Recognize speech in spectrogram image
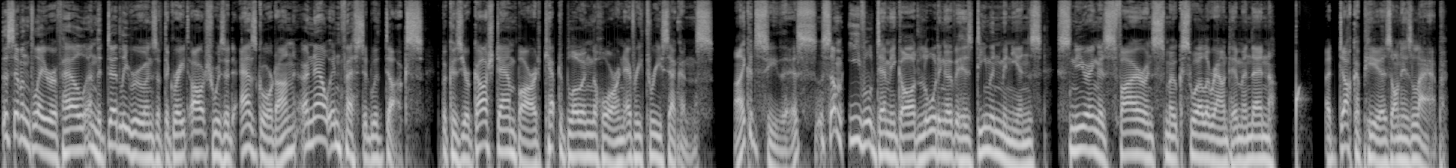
the seventh layer of hell, and the deadly ruins of the great archwizard Asgordon are now infested with ducks because your gosh damn bard kept blowing the horn every three seconds. I could see this. Some evil demigod lording over his demon minions, sneering as fire and smoke swirl around him, and then a duck appears on his lap.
